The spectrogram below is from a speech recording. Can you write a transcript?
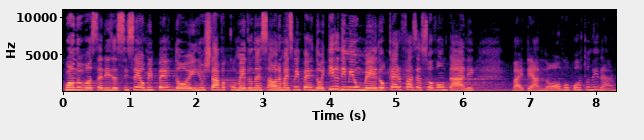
Quando você diz assim, Senhor, me perdoe, eu estava com medo nessa hora, mas me perdoe, tira de mim o medo, eu quero fazer a sua vontade. Vai ter a nova oportunidade.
